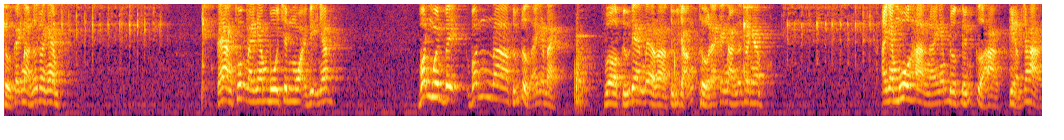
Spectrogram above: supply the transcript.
Thử cách mạng nữa cho anh em. Cái hàng thuốc này anh em bôi trên mọi vị nhá. Vẫn nguyên vị vẫn uh, tứ tử anh em này vừa tứ đen bây giờ là tứ trắng. Thử lại canh bằng nữa cho anh em. Anh em mua hàng là anh em được đến cửa hàng kiểm tra hàng.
